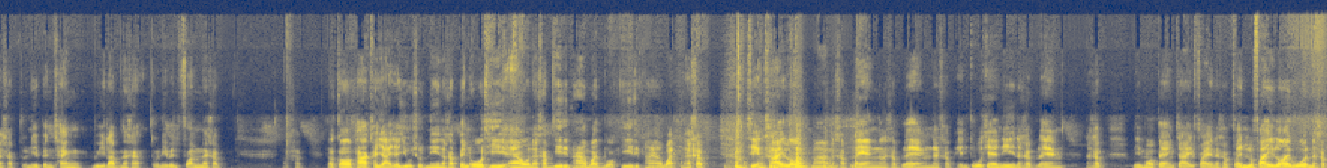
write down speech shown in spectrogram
นะครับ ตัวนี้เป็นแท้งหวีรับนะครับ ตัวนี้เป็นฟอนต์นะครับนะครับ แล้วก็ภาคขยายจะอยู่ชุดนี้นะครับ เป็น OTL นะครับ 25 วัตต์บวก 25 วัตต์นะครับ เสียงคล้ายหลอดมากนะครับ แรงนะครับ แรงนะครับ เห็นตัวแค่นี้นะครับ แรงนะครับ นี่หม้อแปลงจ่ายไฟนะครับไฟไฟร้อยโวลต์นะครับ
